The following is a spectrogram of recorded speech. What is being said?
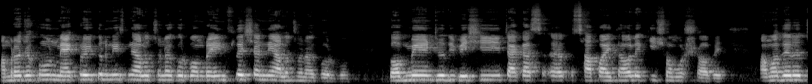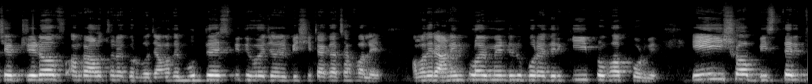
আমরা যখন ম্যাক্রো ইকোনমিক্স নিয়ে আলোচনা করব, আমরা ইনফ্লেশন নিয়ে আলোচনা করব। গভর্নমেন্ট যদি বেশি টাকা ছাপায় তাহলে কি সমস্যা হবে? আমাদের হচ্ছে ট্রেড অফ আমরা আলোচনা করব, যে আমাদের মুদ্রাস্ফীতি হয়ে যাবে বেশি টাকা ছাপালে, আমাদের আনএমপ্লয়মেন্টের উপর এদের কি প্রভাব পড়বে? এই সব বিস্তারিত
